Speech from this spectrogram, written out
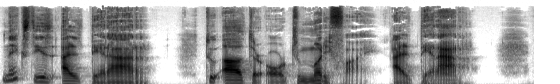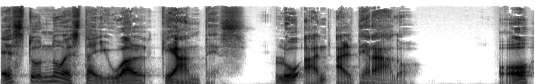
Next is alterar, to alter or to modify, alterar esto no está igual que antes. Lo han alterado. O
